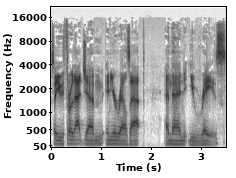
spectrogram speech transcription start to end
So you throw that gem in your Rails app, and then you raise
